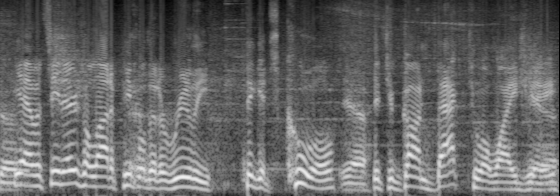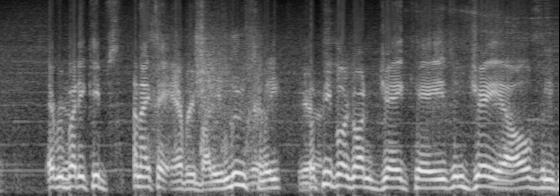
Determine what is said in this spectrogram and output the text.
So Yeah, but see, there's a lot of people that are really think it's cool Yeah. that you've gone back to a YJ. Yeah. Everybody keeps, and I say everybody loosely, Yeah. but people are going JKs and JLs and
